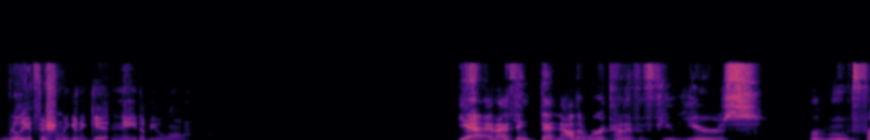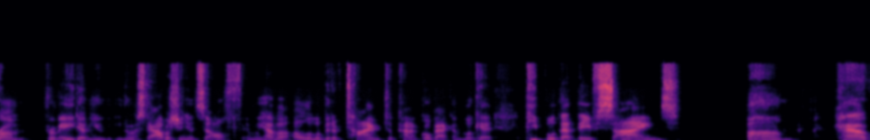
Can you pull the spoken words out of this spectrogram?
really efficiently going to get in AEW alone. Yeah, and I think that now that we're kind of a few years removed from from aw you know, establishing itself, and we have a, a little bit of time to kind of go back and look at people that they've signed, um, have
